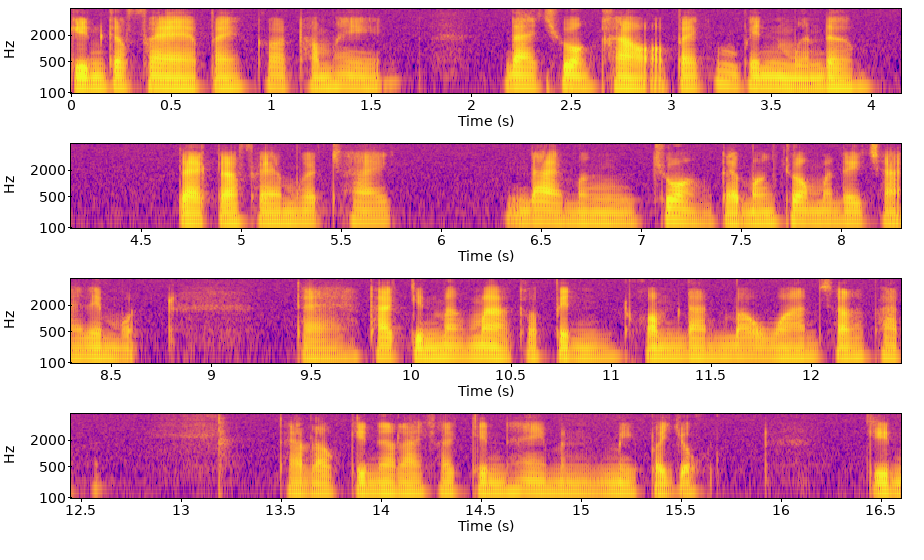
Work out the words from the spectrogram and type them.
กินกาแฟไปก็ทำให้ได้ช่วงข่าวออกไปก็เป็นเหมือนเดิม แต่กาแฟมันก็ใช้ได้บางช่วง แต่บางช่วงไม่ได้ใช้ได้หมด แต่ถ้ากินมากๆก็เป็นความดันเบาหวานสารพัดแต่เรากินอะไรก็กินให้มันมีประโยชน์ กิน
